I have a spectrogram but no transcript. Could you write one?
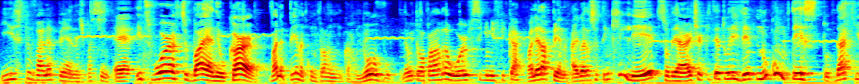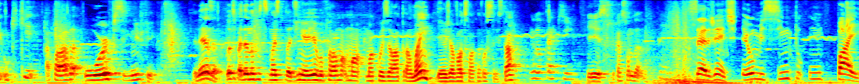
Isto vale a pena, tipo assim, é it's worth to buy a new car. Vale a pena comprar um carro novo, entendeu? Então a palavra worth significa valer a pena. Aí agora você tem que ler sobre a arte e a arquitetura e ver no contexto daqui o que, que a palavra worth significa. Beleza? Quando você vai dando uma estudadinha aí, eu vou falar uma, uma, uma, coisa lá pra mãe e aí eu já volto a falar com vocês, tá? Eu vou ficar aqui. Isso, fica sondando. É. Sério, gente, eu me sinto um pai,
